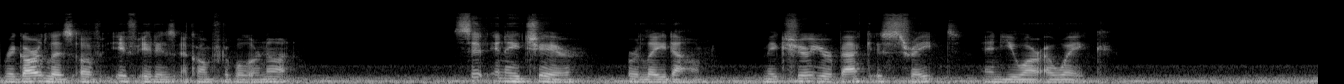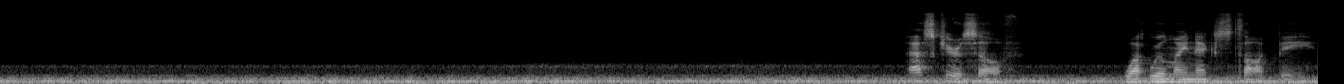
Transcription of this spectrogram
regardless of if it is comfortable or not. Sit in a chair or lay down. Make sure your back is straight and you are awake. Ask yourself, what will my next thought be?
